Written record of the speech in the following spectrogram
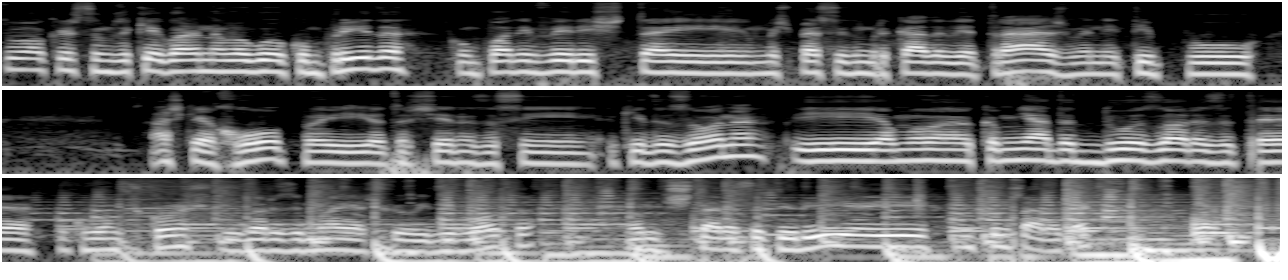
Bitwalkers, estamos aqui agora na Lagoa Comprida, como podem ver isto tem uma espécie de mercado ali atrás, vendem tipo, acho que é roupa e outras cenas assim aqui da zona e é uma caminhada de duas horas até o Colombo dos Conchos, duas horas e meia acho eu e de volta, vamos testar essa teoria e vamos começar, ok? Bora.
